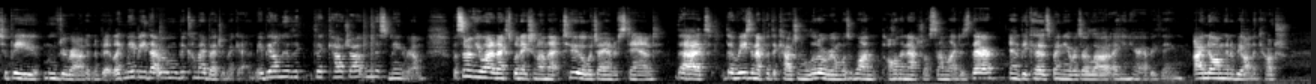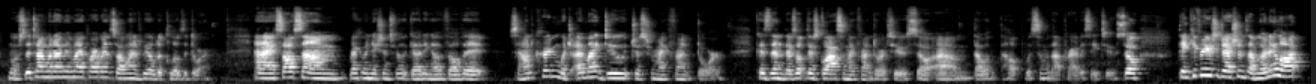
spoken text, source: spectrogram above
to be moved around in a bit. Like maybe that room will become my bedroom again. Maybe I'll move the, the couch out in this main room. But some of you want an explanation on that too, which I understand. That the reason I put the couch in the little room was one, all the natural sunlight is there, and because my neighbors are loud, I can hear everything. I know I'm gonna be on the couch most of the time when I'm in my apartment, so I wanted to be able to close the door. And I saw some recommendations for the getting a velvet sound curtain, which I might do just for my front door because then there's there's glass on my front door too so um, that will help with some of that privacy too. So thank you for your suggestions. I'm learning a lot.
